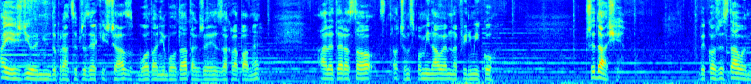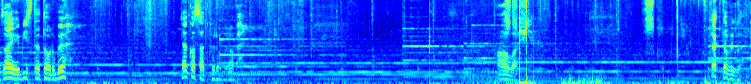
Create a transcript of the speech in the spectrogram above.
a jeździłem nim do pracy przez jakiś czas. Błota, nie błota, także jest zachlapany. Ale teraz to, o czym wspominałem na filmiku, przyda się. Wykorzystałem zajebiste torby jako sakwy rowerowe. O właśnie. Tak to wygląda.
